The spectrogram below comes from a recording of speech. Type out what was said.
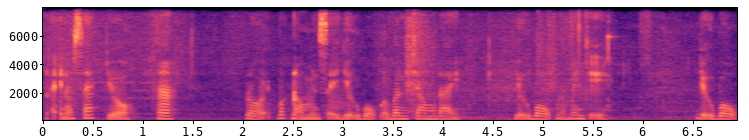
đẩy nó sát vô ha. Rồi, bắt đầu mình sẽ giữ bột ở bên trong đây. Giữ bột nè mấy anh chị. Giữ bột.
